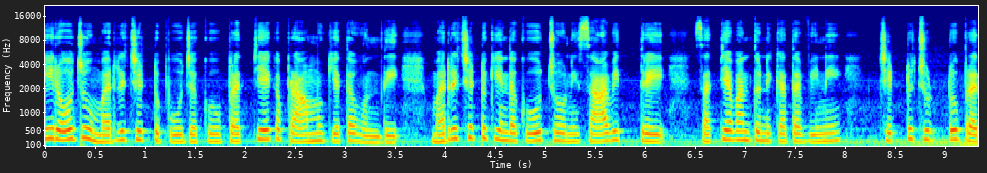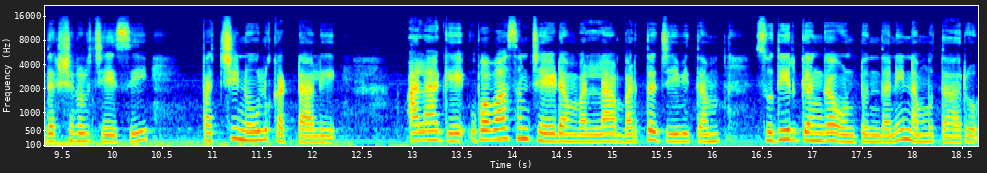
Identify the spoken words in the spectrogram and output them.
ఈరోజు మర్రి చెట్టు పూజకు ప్రత్యేక ప్రాముఖ్యత ఉంది. మర్రి చెట్టు కింద కూర్చొని సావిత్రి సత్యవంతుని కథ విని చెట్టు చుట్టూ ప్రదక్షిణలు చేసి పచ్చి నూలు కట్టాలి. అలాగే ఉపవాసం చేయడం వల్ల భర్త జీవితం సుదీర్ఘంగా ఉంటుందని నమ్ముతారు.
